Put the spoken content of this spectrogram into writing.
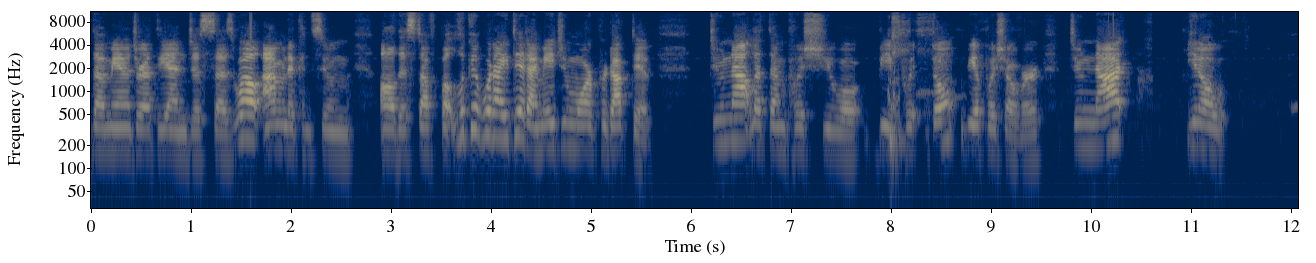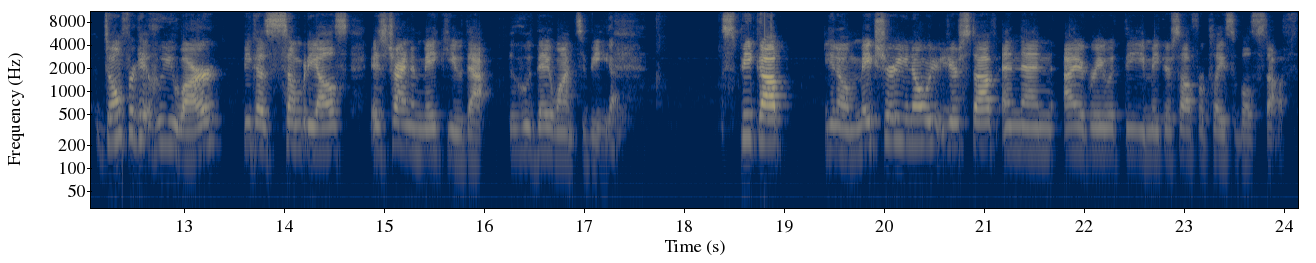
the manager at the end just says well i'm going to consume all this stuff but look at what i did. I made you more productive. Do not let them push you be put don't be a pushover. Do not you know don't forget who you are because somebody else is trying to make you that who they want to be. Yeah. speak up you know make sure you know your stuff and then i agree with the make yourself replaceable stuff.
